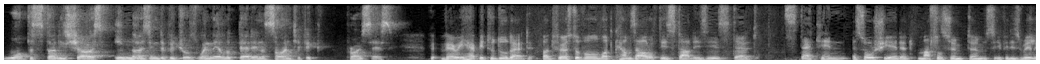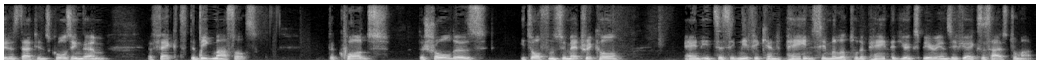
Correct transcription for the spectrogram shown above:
what the studies show us in those individuals when they're looked at in a scientific process? Very happy to do that. But first of all, what comes out of these studies is that statin associated muscle symptoms, if it is really the statins causing them, affect the big muscles, the quads, the shoulders. It's often symmetrical and it's a significant pain, similar to the pain that you experience if you exercise too much.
